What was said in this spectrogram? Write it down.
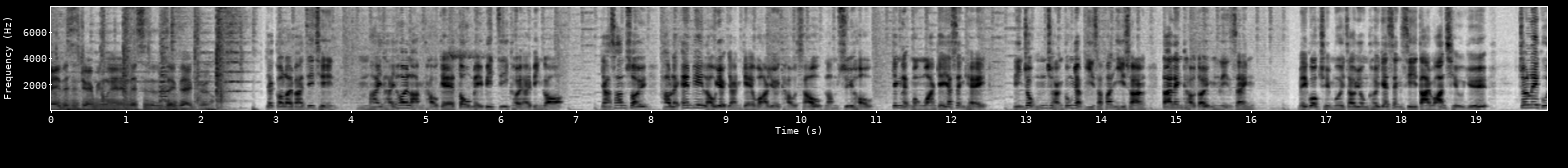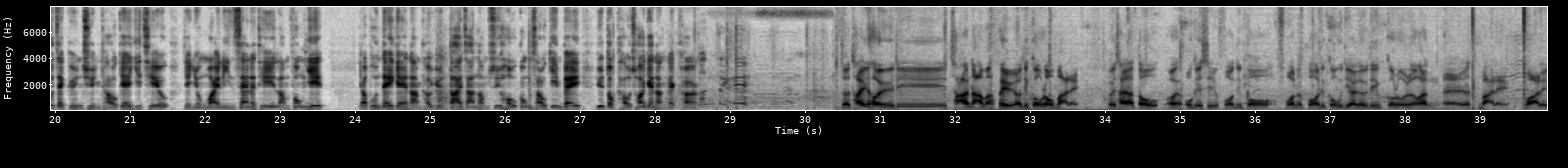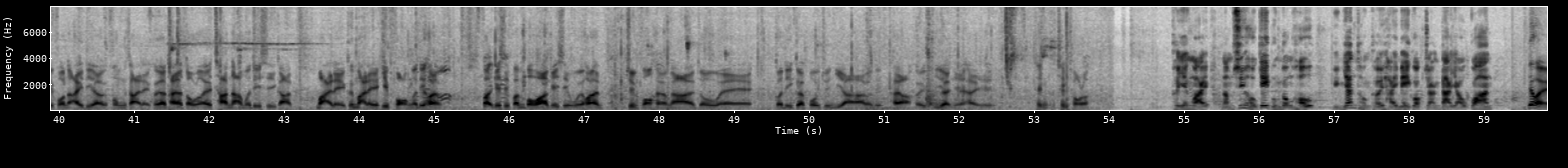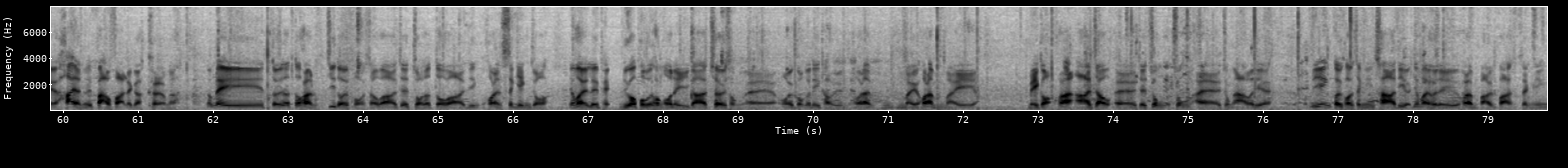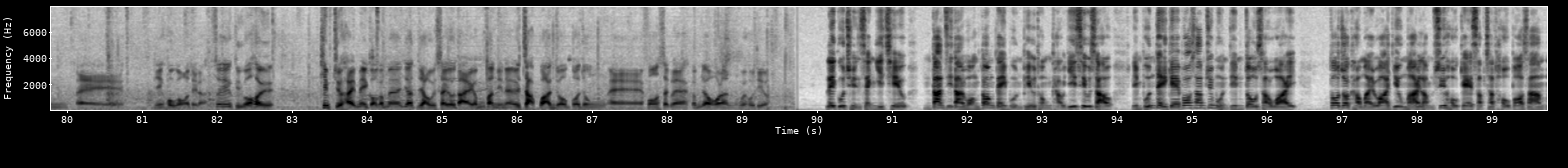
Hey, this is Jeremy Lin, and this is a zigzag drill. 一个礼拜之前，唔系睇开篮球嘅都未必知佢系边个。廿三岁效力 NBA 纽约人嘅华裔球手林书豪，经历梦幻嘅一星期，连续五场攻入二十分以上，带领球队五连胜。美国传媒就用佢嘅姓氏大玩潮语，将呢股席卷全球嘅热潮形容为连 sanity 林風熱。有本地嘅篮球员大赞林书豪攻守兼备，阅读球赛嘅能力強。就睇佢啲產籃啊，譬如有啲高佬埋嚟，佢睇得到我我幾時放啲波放得波啲高啲啊？有啲高佬可能誒、一埋嚟話你放得矮啲啊，封晒嚟，佢又睇得到啦。啲鏟籃嗰啲時間埋嚟，佢埋嚟協防嗰啲可能分幾時分波啊？幾時會可能轉方向啊？做誒嗰啲腳步轉移啊嗰啲係啊，佢呢樣嘢係清清楚咯。佢認為林書豪基本功好，原因同佢喺美國長大有關。因為黑人嗰啲爆發力啊強啊，咁你對得多可能知道佢防守啊，即係做得多啊，已經可能適應咗。因為你平如果普通我哋而家出去同誒、外國嗰啲球員，可能唔唔係可能唔係美國，可能亞洲誒即係中中誒、中亞嗰啲咧，已經對抗性已經差啲啦。因為佢哋可能爆發性已經誒、已經好過我哋啦。所以如果去 keep 住喺美國咁樣一由細到大咁訓練咧，佢習慣咗嗰種、呃、方式咧，咁就可能會好啲咯。呢股全城熱潮唔單止帶旺當地門票同球衣銷售，連本地嘅波衫專門店都受惠。多咗球迷話要買林書豪嘅十七號波衫。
